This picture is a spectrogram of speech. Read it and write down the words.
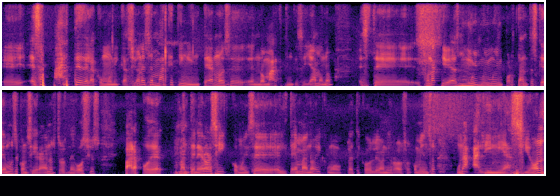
eh, esa parte de la comunicación, ese marketing interno, ese endomarketing que se llama, ¿no? Este, son actividades muy, muy, muy importantes que debemos de considerar en nuestros negocios para poder mantener ahora sí, como dice el tema, ¿no? Y como platicó León y Rodolfo al comienzo, una alineación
